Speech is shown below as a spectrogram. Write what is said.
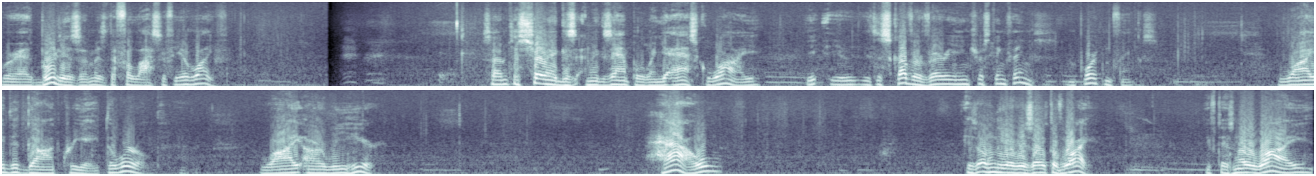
Whereas Buddhism is the philosophy of life. So I'm just showing an example. When you ask why, you, you discover very interesting things, important things. Why did God create the world? Why are we here? How is only a result of why. If there's no why,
